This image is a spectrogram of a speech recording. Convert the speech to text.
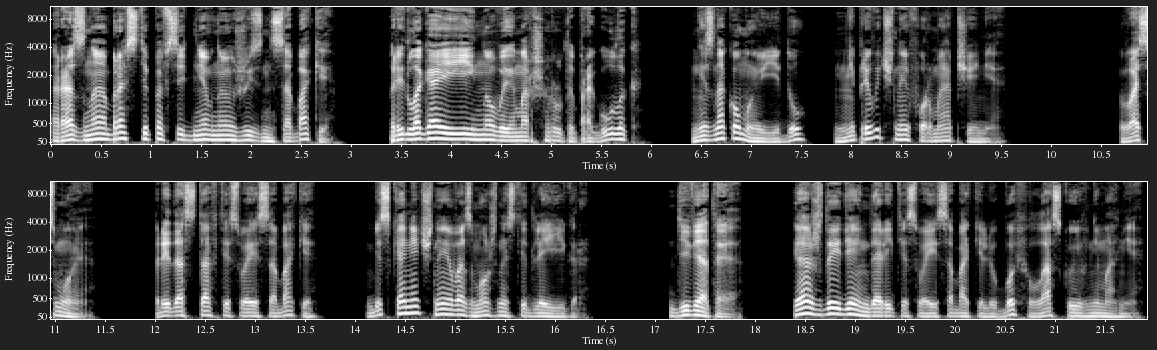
Разнообразьте повседневную жизнь собаки, предлагая ей новые маршруты прогулок, незнакомую еду, непривычные формы общения. Восьмое. Предоставьте своей собаке бесконечные возможности для игр. Девятое. Каждый день дарите своей собаке любовь, ласку и внимание.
